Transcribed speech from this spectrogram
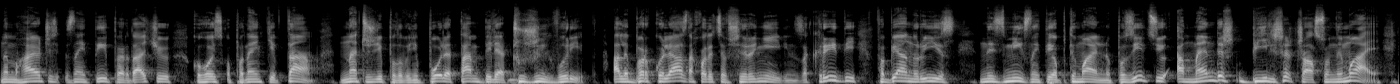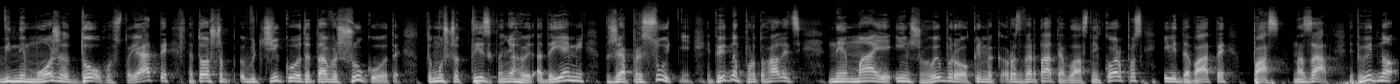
намагаючись знайти передачу когось опонентів там, на чужій половині поля, там біля чужих воріт. Але Барколя знаходиться в ширині. Він закритий. Фабіан Руїс не зміг знайти оптимальну позицію, а Мендеш більше часу немає. Він не може довго стояти для того, щоб вичікувати та вишукувати, тому що тиск на нього від Адеємі вже присутній. Відповідно, португалець не має іншого вибору, окрім як розвертати власний корпус і віддавати пас назад. Відповідно,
